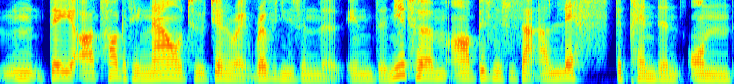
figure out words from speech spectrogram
mm, they are targeting now to generate revenues in the in the near term are businesses that are less dependent on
